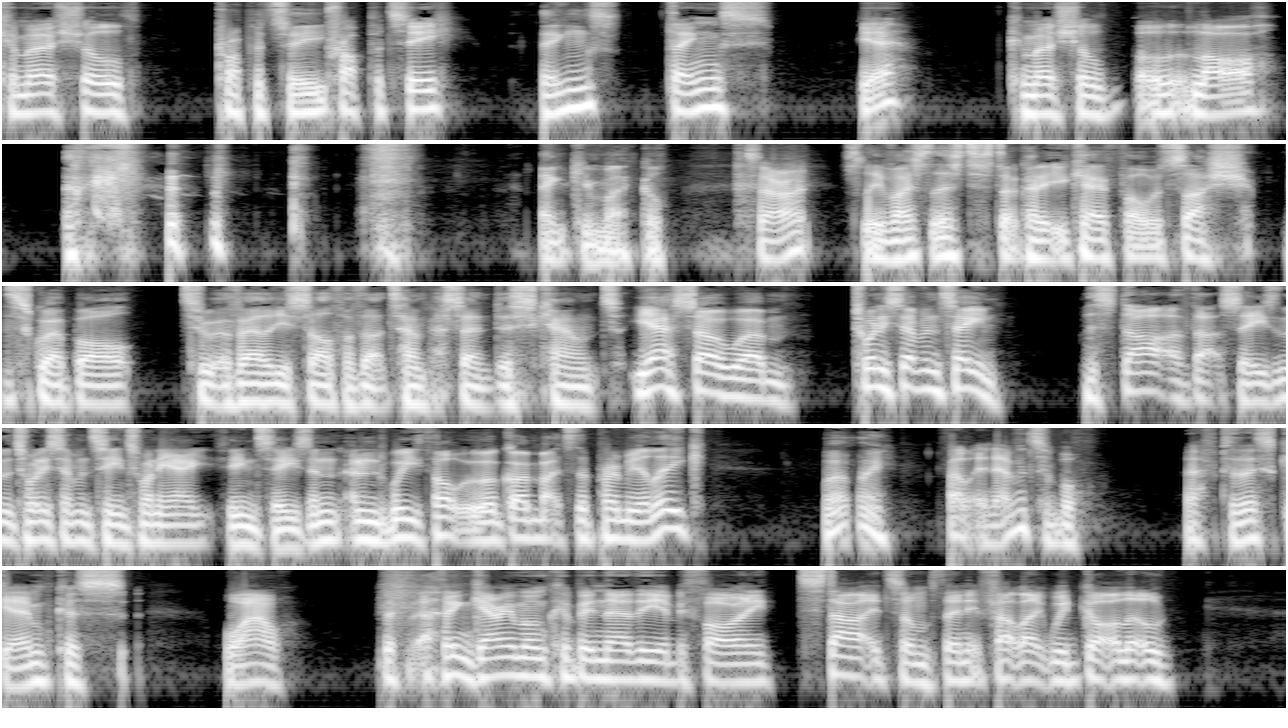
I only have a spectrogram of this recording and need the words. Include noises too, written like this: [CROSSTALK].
Commercial property property things. things. Yeah. Commercial law. [LAUGHS] Thank you, Michael. It's all right. It's levisolicitors.co.uk forward slash the square ball to avail yourself of that 10% discount. Yeah, so um, 2017, the start of that season, the 2017 2018 season, and we thought we were going back to the Premier League, weren't we? Felt inevitable after this game because, wow. I think Gary Monk had been there the year before and he started something. It felt like we'd got a little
